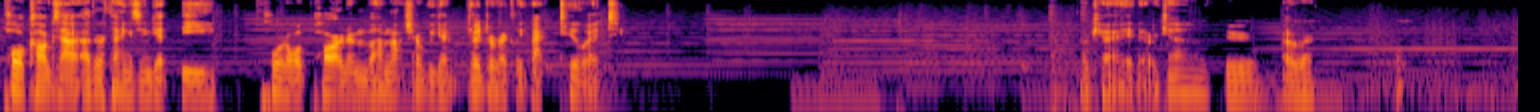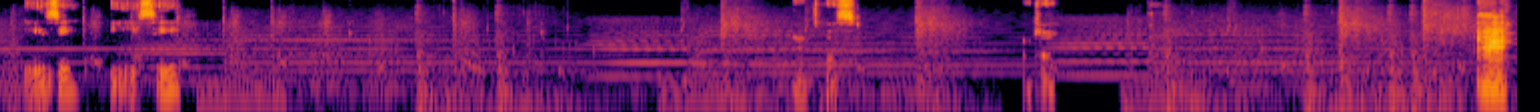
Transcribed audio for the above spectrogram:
pull cogs out other things and get the portal pardon, but I'm not sure if we could go directly back to it. Okay, there we go. Through, over. Oh. Easy, easy. This. Okay. Ah.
